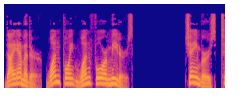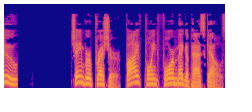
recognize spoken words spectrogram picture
diameter 1.14 meters, chambers 2, chamber pressure 5.4 megapascals,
